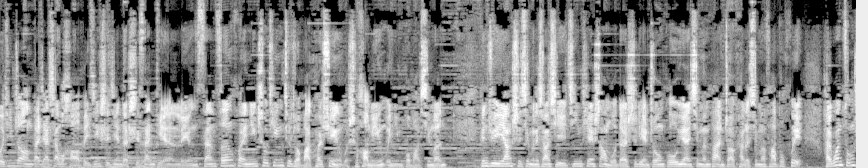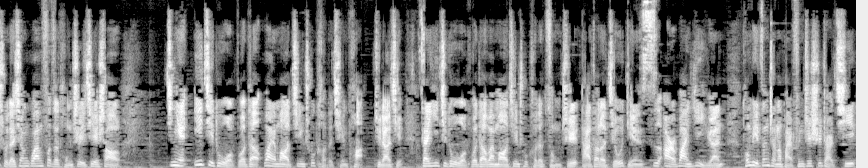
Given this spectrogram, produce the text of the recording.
各位听众，大家下午好！北京时间的十三点零三分，欢迎您收听九九八快讯，我是浩明，为您播报新闻。根据央视新闻的消息，今天上午的十点钟，国务院新闻办召开了新闻发布会，海关总署的相关负责同志介绍。今年一季度我国的外贸进出口的情况，据了解，在一季度我国的外贸进出口的总值达到了九点四二万亿元，同比增长了百分之十点七，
